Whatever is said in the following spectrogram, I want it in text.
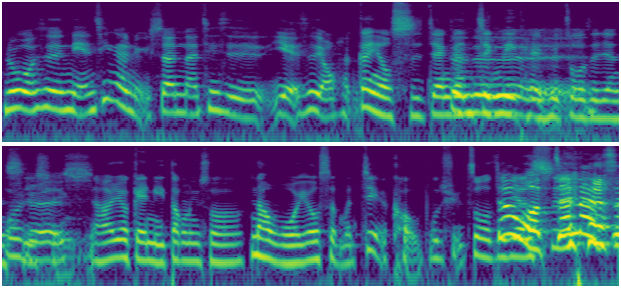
如果是年轻的女生呢，其实也是有很更有时间跟精力可以去做这件事情，然后又给你动力说，那我有什么借口不去做这件事？对，我 真的是。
